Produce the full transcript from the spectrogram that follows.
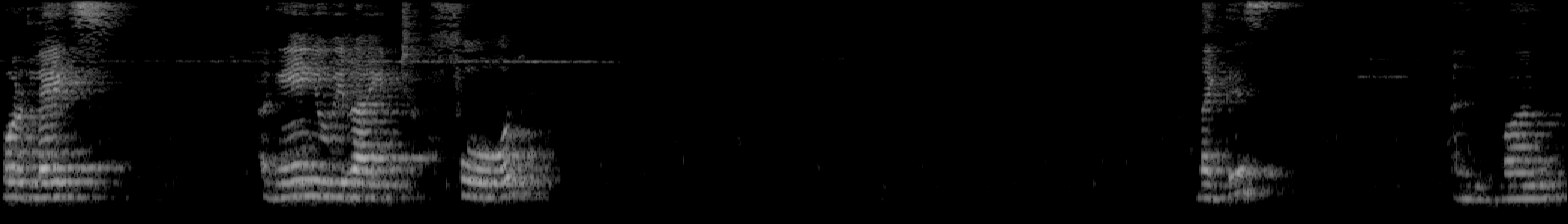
For legs, again you will write 4 like this and 1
